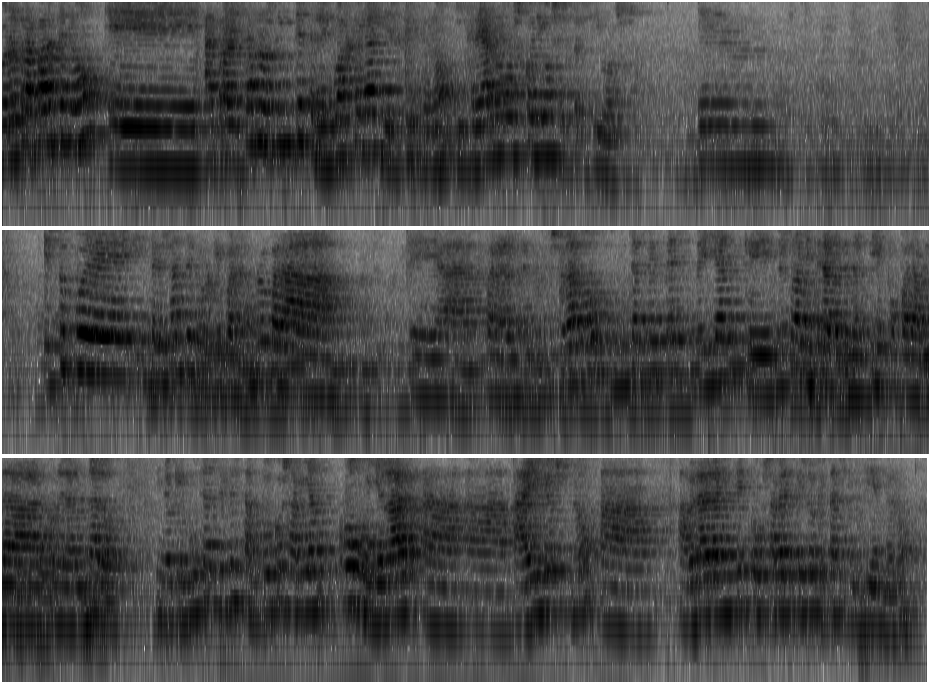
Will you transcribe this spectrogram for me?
Por otra parte, ¿no? atravesar los límites del lenguaje oral y escrito, ¿no? Y crear nuevos códigos expresivos. Esto fue interesante porque, por ejemplo, para, eh, para el profesorado muchas veces veían que no solamente era no tener tiempo para hablar con el alumnado, sino que muchas veces tampoco sabían cómo llegar a, a, ellos, ¿no? a, a verdaderamente cómo saber qué es lo que están sintiendo. ¿no?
